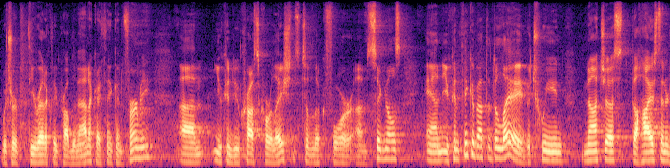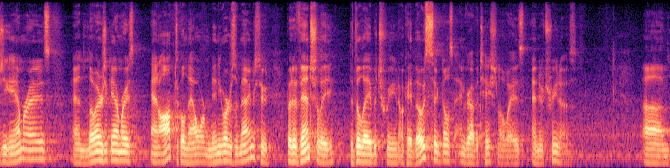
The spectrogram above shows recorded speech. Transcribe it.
which are theoretically problematic, I think, in Fermi. Um, you can do cross correlations to look for um, signals. And you can think about the delay between not just the highest energy gamma rays and low energy gamma rays and optical now or many orders of magnitude, but eventually the delay between, okay, those signals and gravitational waves and neutrinos. Um,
